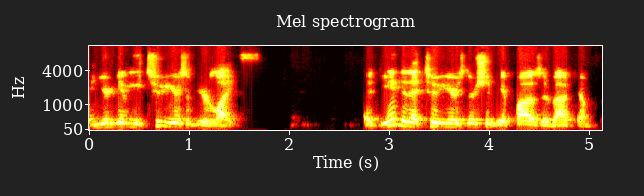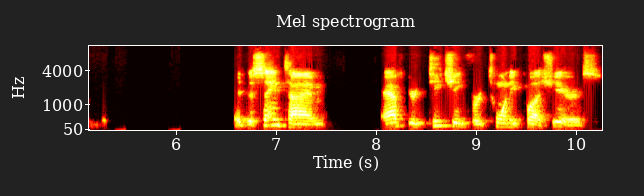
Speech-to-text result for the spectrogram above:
and you're giving me two years of your life. At the end of that two years, there should be a positive outcome for you. At the same time, after teaching for 20 plus years,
